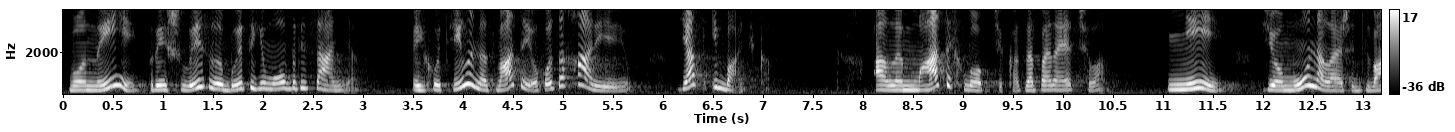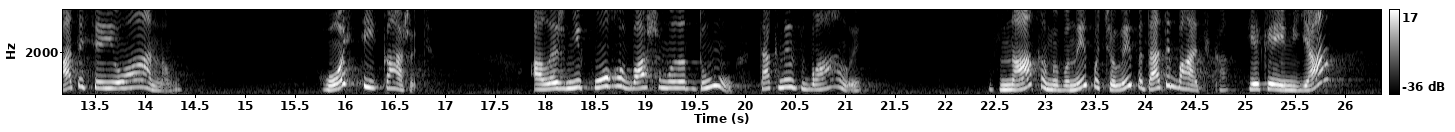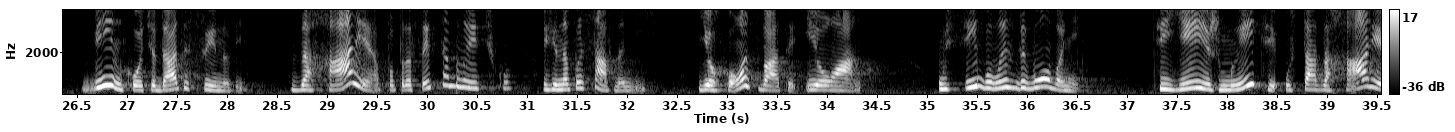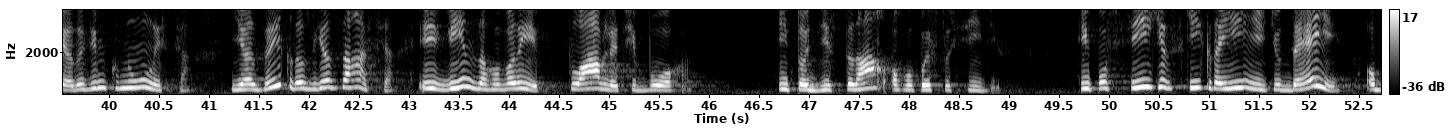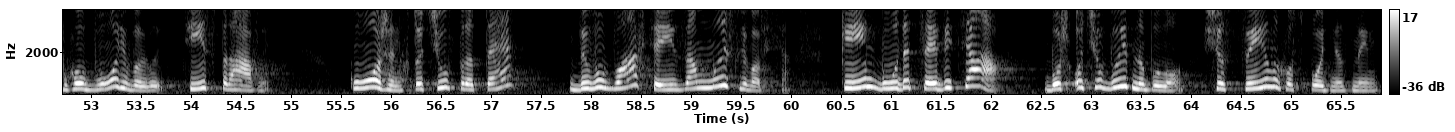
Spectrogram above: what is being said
вони прийшли зробити йому обрізання і хотіли назвати його Захарією, як і батька. Але мати хлопчика заперечила: ні, йому належить зватися Йоанном. Гості й кажуть, але ж нікого в вашому роду так не звали. Знаками вони почали питати батька, яке ім'я він хоче дати синові. Захарія попросив табличку і написав на ній його звати Іоанн. Усі були здивовані. Тієї ж миті уста Захарія розімкнулися, язик розв'язався, і він заговорив, славлячи Бога. І тоді страх охопив сусідів. І по всій гірській країні юдеї обговорювали ті справи. Кожен, хто чув про те, дивувався і замислювався, ким буде це дитя, бо ж очевидно було, що сили Господня з ним.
